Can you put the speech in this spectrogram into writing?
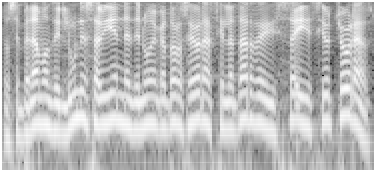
Los esperamos de lunes a viernes de 9 a 14 horas y en la tarde de 16 a 18 horas.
